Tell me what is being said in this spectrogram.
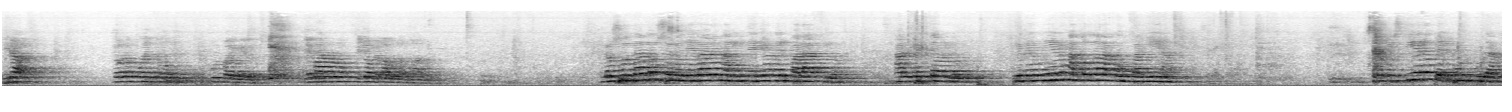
Mirad, yo no encuentro culpa en él. Llevarlo y yo me lavo las manos. Los soldados se lo llevaron al interior del palacio, al pretorio, y reunieron a toda la compañía. Lo vistieron de púrpura,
